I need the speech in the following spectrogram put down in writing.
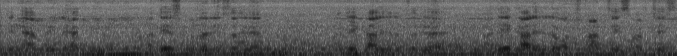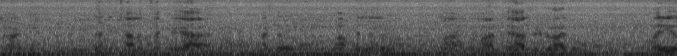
నిజంగా ఐఎమ్ రియల్లీ హ్యాపీ అదే స్కూల్లో నేను చదివాను. అదే కాలేజీలో చదివా అదే కాలేజీలో వర్క్ స్టార్ట్ చేసి వర్క్ చేసిన వాడిని. దాన్ని చాలా చక్కగా అటు మా పిల్లలు మా కుమార్తె అల్లుడు వాళ్ళు మరియు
